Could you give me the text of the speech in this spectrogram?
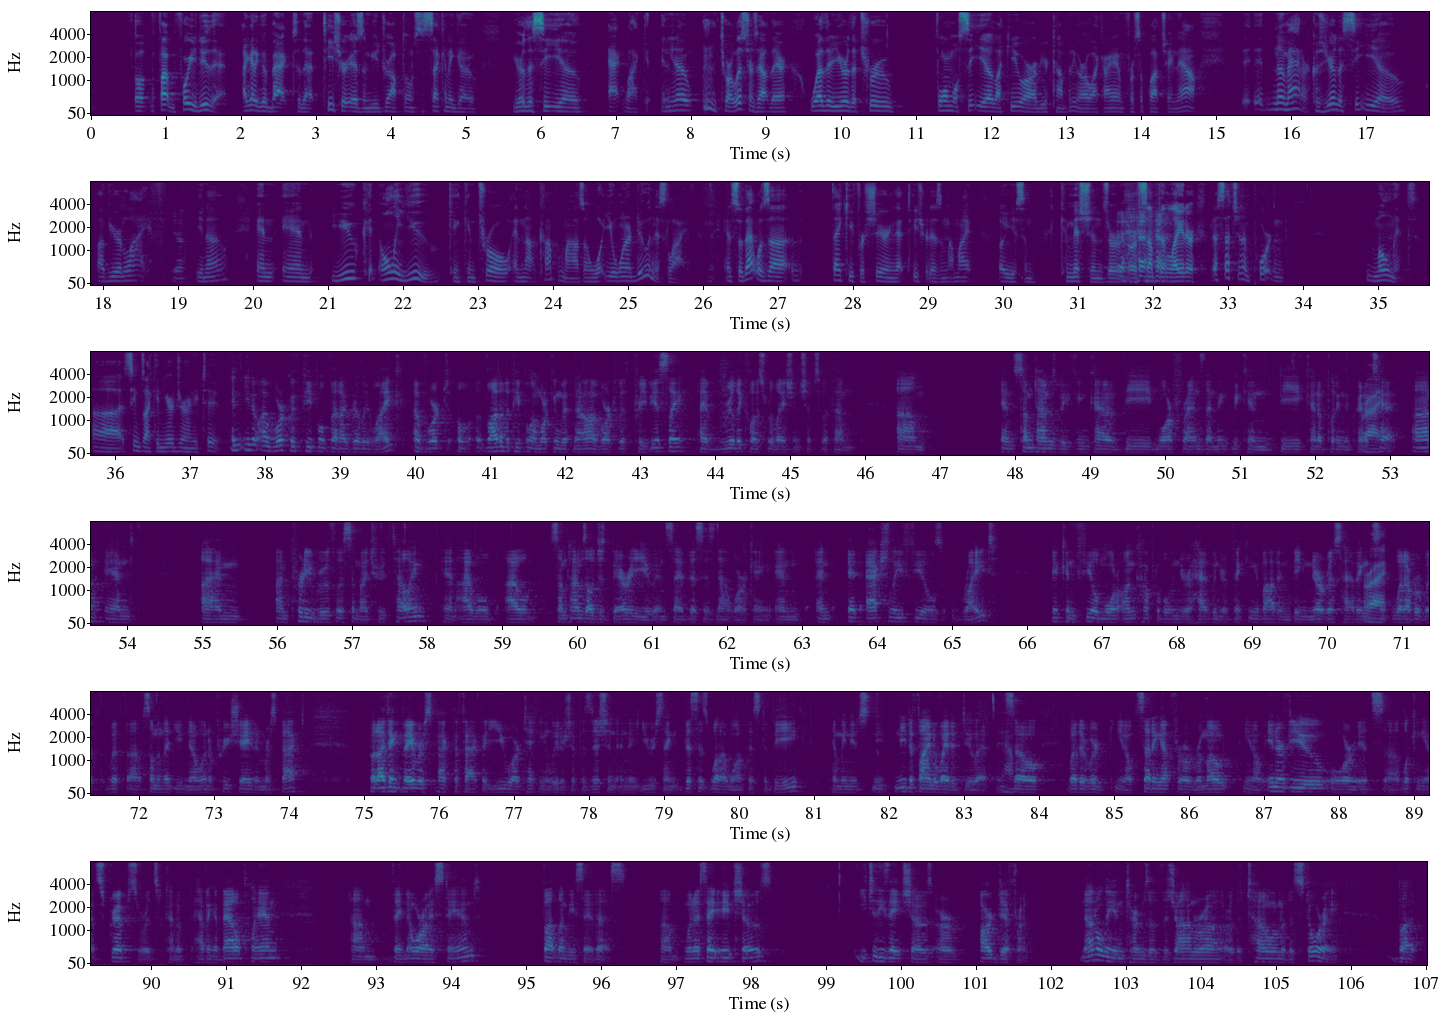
Well, I, before you do that, I got to go back to that T-shirtism you dropped on us a second ago. You're the CEO. Act like it. And you know, to our listeners out there, whether you're the true formal CEO like you are of your company, or like I am for Supply Chain Now, it, it, no matter because you're the CEO of your life. yeah, you know and and you can only you can control and not compromise on what you want to do in this life and so that was uh thank you for sharing that t-shirtism i might owe you some commissions or, or something later. But that's such an important moment. Uh, it seems like in your journey too. And you know, I work with people that I really like. I've worked a, a lot of the people I'm working with now. I've worked with previously. I have really close relationships with them. Um, and sometimes we can kind of be more friends than we, we can be kind of putting the critic's Right. hat on. And I'm I'm pretty ruthless in my truth telling, and I will I will sometimes I'll just bury you and say this is not working, and and it actually feels right. It can feel more uncomfortable in your head when you're thinking about it and being nervous, having some- whatever with with uh, someone that you know and appreciate and respect. But I think they respect the fact that you are taking a leadership position and that you are saying, this is what I want this to be, and we need, need, need to find a way to do it. And Yeah. so whether we're, you know, setting up for a remote, you know, interview or it's uh, looking at scripts or it's kind of having a battle plan, um, they know where I stand. But let me say this. Um, when I say eight shows, each of these eight shows are, are different not only in terms of the genre or the tone or the story, but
